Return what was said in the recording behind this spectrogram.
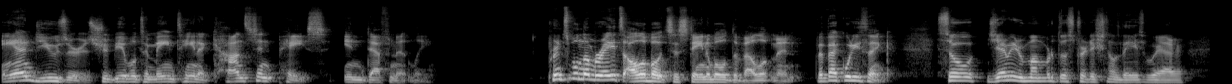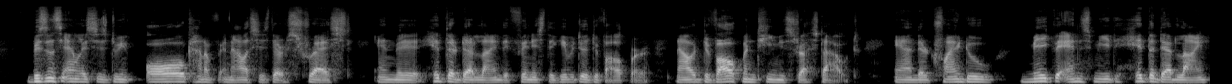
and users should be able to maintain a constant pace indefinitely. Principle number eight is all about sustainable development. Vivek, what do you think? So, Jeremy, remember those traditional days where business analysts is doing all kind of analysis. They're stressed and they hit their deadline, they finish, they give it to the developer. Now, development team is stressed out and they're trying to make the ends meet, hit the deadline,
